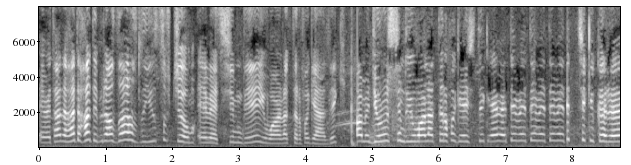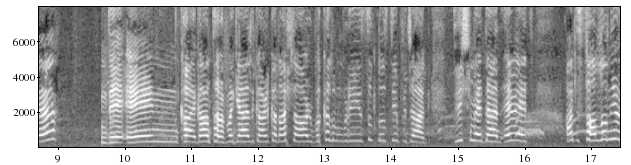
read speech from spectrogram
Evet hadi hadi hadi biraz daha hızlı Yusuf'cum. Evet şimdi yuvarlak tarafa geldik. Devam ediyoruz. Şimdi yuvarlak tarafa geçtik. Evet evet evet evet. Çık yukarı. Şimdi en kaygan tarafa geldik arkadaşlar. Bakalım burayı Yusuf nasıl yapacak? Düşmeden evet. Hadi sallanıyor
